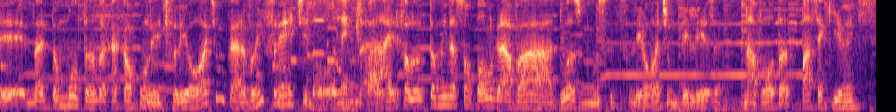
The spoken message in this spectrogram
É, nós estamos montando a Cacau com Leite. Falei, ótimo, cara, vamos em frente. Pô, nem me fala. Aí ele falou, estamos indo a São Paulo gravar duas músicas. Falei, ótimo, beleza. Na volta, passe aqui antes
